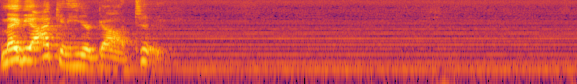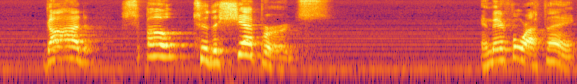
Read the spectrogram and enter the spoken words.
maybe I can hear God too. God spoke to the shepherds, and therefore I think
